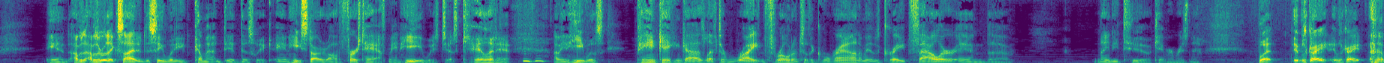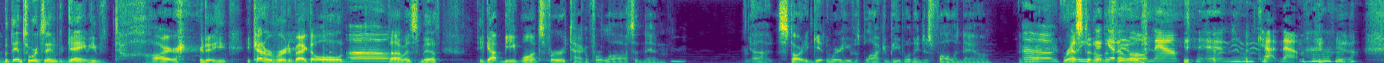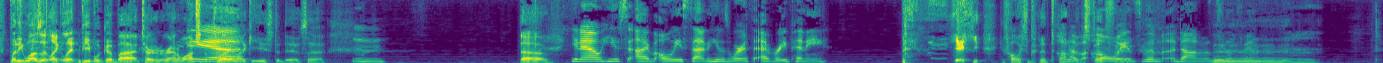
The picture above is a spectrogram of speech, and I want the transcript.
And I was I was really excited to see what he'd come out and did this week. And he started off the first half, man, he was just killing it. I mean, he was pancaking guys left and right and throwing them to the ground. I mean, it was great. Fowler and uh, 92, I can't remember his name. But it was great. It was great. but then towards the end of the game, he was tired. he he kind of reverted back to old Donovan Smith. He got beat once for a tackle for a loss and then uh, started getting where he was blocking people and then just falling down and re- Oh, so resting on the get a field. little nap and cat nap. yeah. But he wasn't like letting people go by and turning around and watching the play like he used to do. So, uh, you know, he's. I've always said he was worth every penny. yeah, you, you've always been a Donovan I've Smith always fan. been a Donovan Smith fan.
